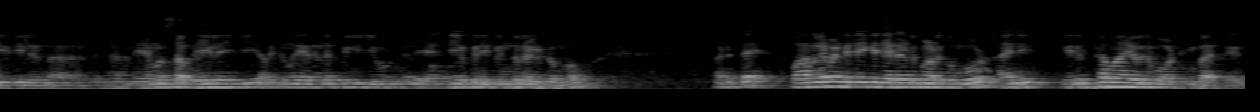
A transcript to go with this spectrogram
രീതിയിൽ ഉണ്ടാകാറുണ്ട്. കാരണം നിയമസഭയിലേക്ക് നടക്കുന്ന തിരഞ്ഞെടുപ്പിൽ യു എൽ ഡി എഫിന് പിന്തുണ കിട്ടുമ്പോൾ അടുത്ത പാർലമെന്റിലേക്ക് തിരഞ്ഞെടുപ്പ് നടക്കുമ്പോൾ അതിന് വിരുദ്ധമായ ഒരു വോട്ടിംഗ് പാറ്റേൺ.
